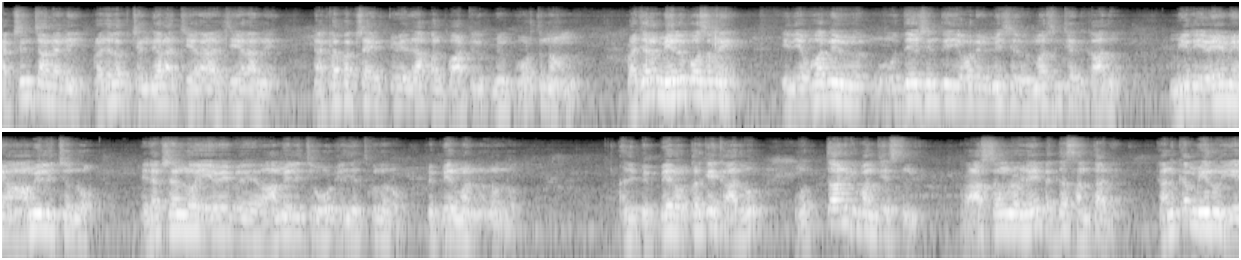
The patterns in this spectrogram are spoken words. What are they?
రక్షించాలని ప్రజలకు చెందేలా చేరా చేయాలని అఖిలపక్ష ఐక్యవేద పలు పార్టీలకు మేము కోరుతున్నాము ప్రజల మేలు కోసమే ఇది ఎవరిని ఉద్దేశించి ఎవరిని విమర్శ విమర్శించేది కాదు. మీరు ఏమేమి హామీలు ఇచ్చినారో ఎలక్షన్లో ఏమేమి హామీలు ఇచ్చి ఓట్లు తెచ్చుకున్నారో పెప్పేరు మండలంలో. అది పెప్పేరు ఒక్కరికే కాదు మొత్తానికి పనిచేస్తుంది. రాష్ట్రంలోనే పెద్ద సంతాది కనుక మీరు ఏ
